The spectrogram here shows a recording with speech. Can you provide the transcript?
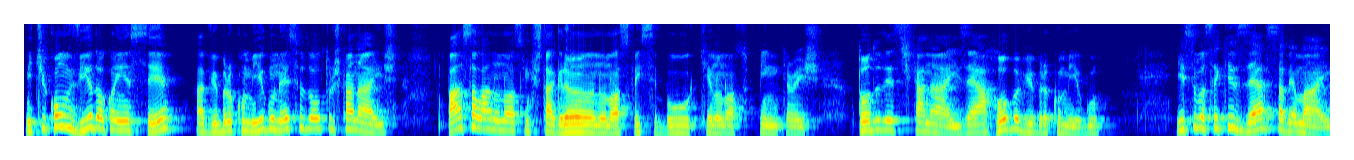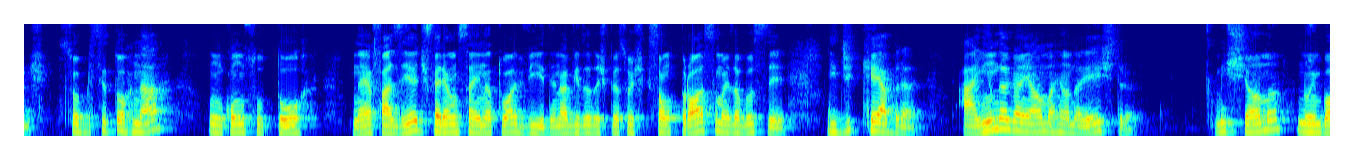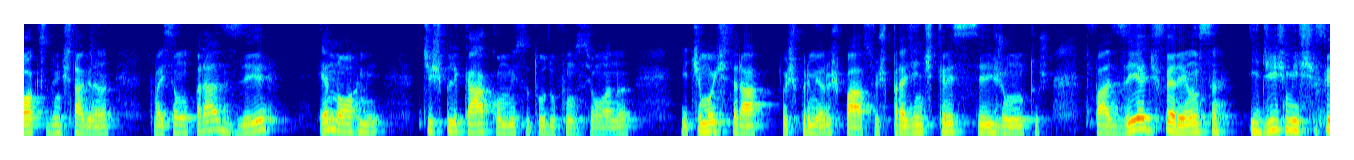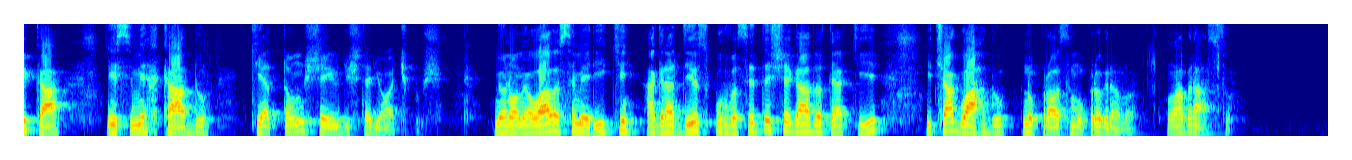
E te convido a conhecer a Vibra comigo nesses outros canais. Passa lá no nosso Instagram, no nosso Facebook, no nosso Pinterest. Todos esses canais é arroba Vibra comigo. E se você quiser saber mais sobre se tornar um consultor, né, fazer a diferença aí na tua vida e na vida das pessoas que são próximas a você, e de quebra ainda ganhar uma renda extra, me chama no inbox do Instagram, que vai ser um prazer enorme te explicar como isso tudo funciona e te mostrar os primeiros passos para a gente crescer juntos, fazer a diferença e desmistificar esse mercado que é tão cheio de estereótipos. Meu nome é Wallace Emerick, agradeço por você ter chegado até aqui e te aguardo no próximo programa. Um abraço.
